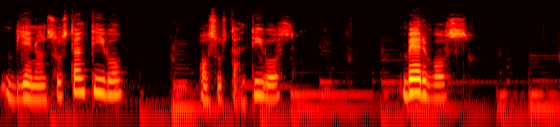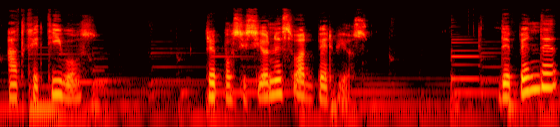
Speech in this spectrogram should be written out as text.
Bien un sustantivo o sustantivos, verbos, adjetivos, preposiciones o adverbios. Depende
